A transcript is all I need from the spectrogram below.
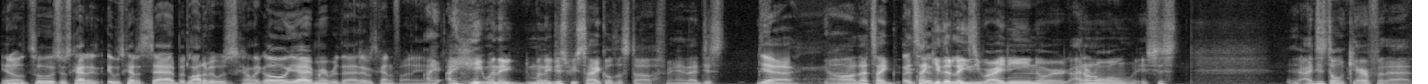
You know, so it was just kind of it was kind of sad, but a lot of it was just kind of like, oh yeah, I remember that. It was kind of funny. I, I hate when they when But- they just recycle the stuff, man. That just yeah, oh, that's like Like it's I like either lazy writing or I don't know. It's just I just don't care for that.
